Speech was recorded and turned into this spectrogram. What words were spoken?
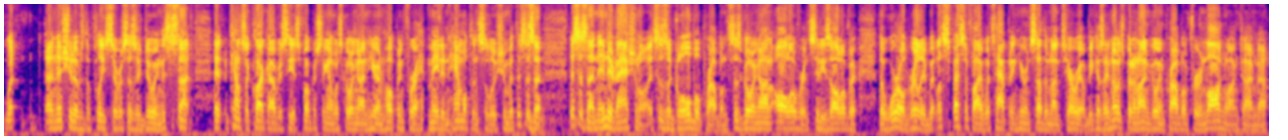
what initiatives the police services are doing. This is not, uh, Councillor Clark obviously is focusing on what's going on here and hoping for a made in Hamilton solution, but this is a, this is an international, this is a global problem. This is going on all over in cities all over the world, really. But let's specify what's happening here in southern Ontario because I know it's been an ongoing problem for a long, long time now.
